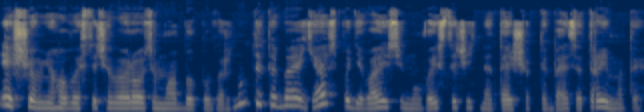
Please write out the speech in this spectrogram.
Якщо в нього вистачило розуму, аби повернути тебе, я сподіваюся, йому вистачить на те, щоб тебе затримати.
